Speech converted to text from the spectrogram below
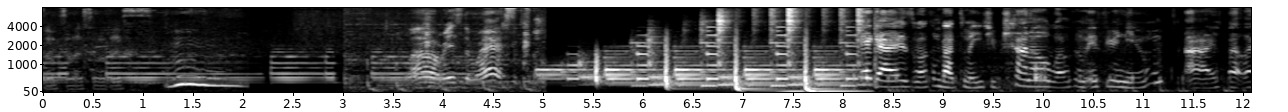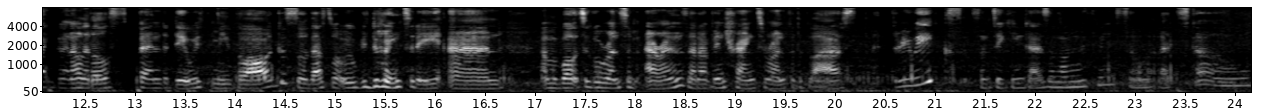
song to listen to this. Mm. Wow, raise the rest. Hey guys, welcome back to my YouTube channel. Welcome if you're new. I felt like doing a little spend a day with me vlog, so that's what we'll be doing today. And I'm about to go run some errands that I've been trying to run for the last three weeks. So I'm taking you guys along with me, so let's go.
